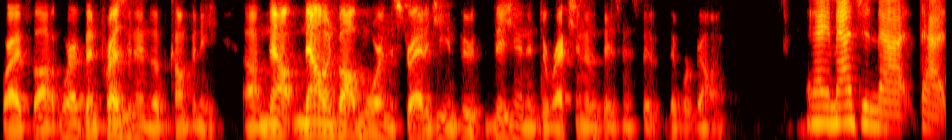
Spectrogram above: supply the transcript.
where I've uh, where I've been president of the company. Um, now now involved more in the strategy and vision and direction of the business that, that we're going. And I imagine that that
